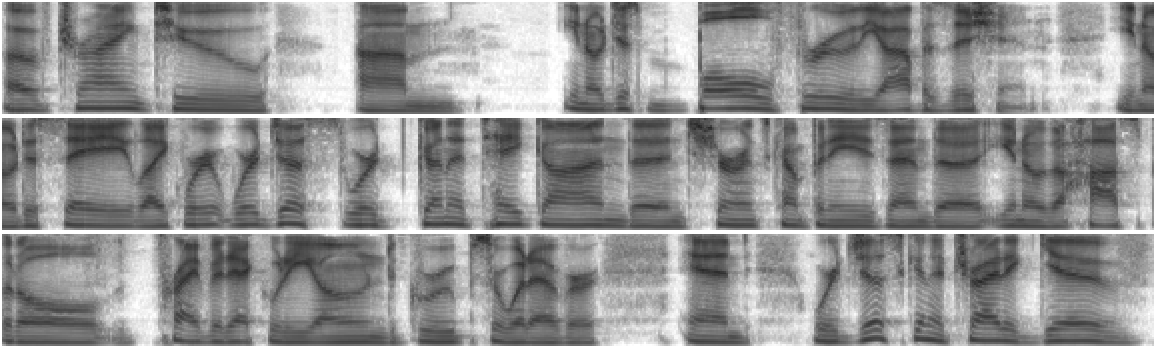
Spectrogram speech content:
of trying to um, you know just bowl through the opposition you know to say like we're we're just we're gonna take on the insurance companies and the you know the hospital private equity owned groups or whatever. And we're just gonna try to give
